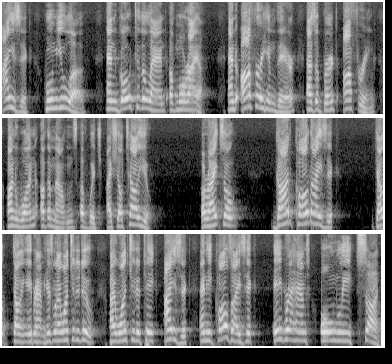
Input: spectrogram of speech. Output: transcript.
Isaac, whom you love, and go to the land of Moriah, and offer him there as a burnt offering on one of the mountains of which I shall tell you. All right, so God called Isaac, tell, telling Abraham, here's what I want you to do. I want you to take Isaac, and he calls Isaac Abraham's only son.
